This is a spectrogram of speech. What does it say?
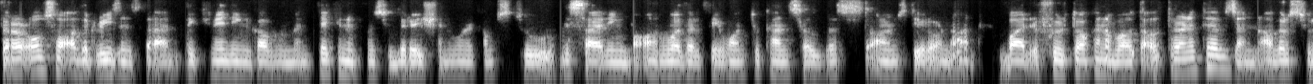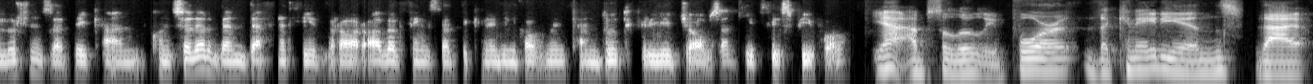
there are also other reasons that the Canadian government taken in consideration when it comes to deciding on whether they want to cancel this arms deal or not. But if we're talking about alternatives and other solutions that they can consider, then definitely there are other things that the Canadian government can do to create jobs and keep these people. Yeah, absolutely. For the Canadians that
